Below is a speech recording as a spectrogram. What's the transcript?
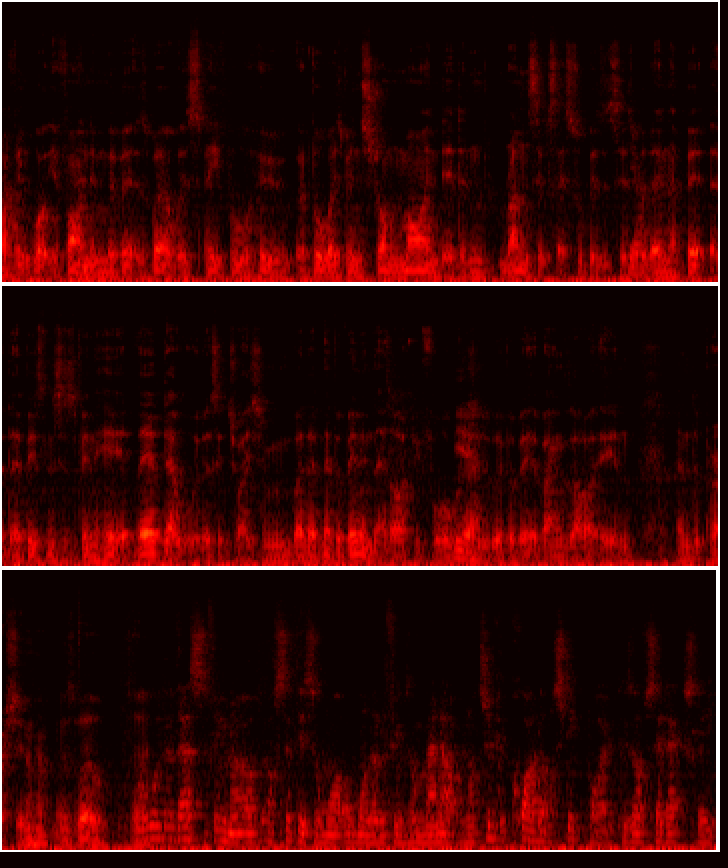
I think what you're finding with it as well is people who have always been strong-minded and run successful businesses, Yeah. but then a bit their business has been hit. They've dealt with a situation where they've never been in their life before, which Yeah. is with a bit of anxiety and, and depression Uh-huh. as well. So Well, well, that's the thing. I've, I've said this on one, on one of the things on Man Up, and I took it quite a lot of stick by it because I've said actually,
